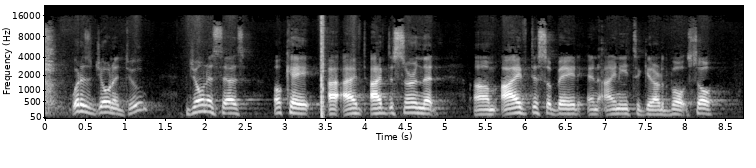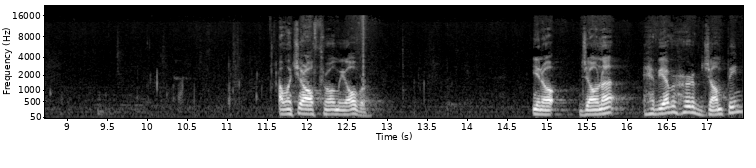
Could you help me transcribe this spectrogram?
what does Jonah do? Jonah says, okay, I, have I've discerned that um, I've disobeyed and I need to get out of the boat. So I want you to all throw me over. You know, Jonah, have you ever heard of jumping?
